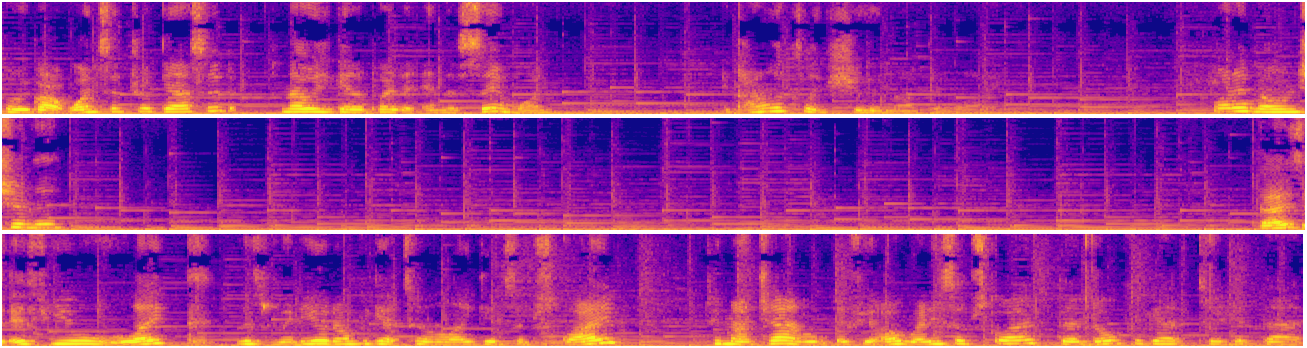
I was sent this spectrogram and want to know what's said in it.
So we got one citric acid. Now we're gonna put it in the same one. It kind of looks like sugar, not gonna lie. Watermelon sugar. Guys, if you like this video, don't forget to like and subscribe to my channel. If you're already subscribed, then don't forget to hit that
